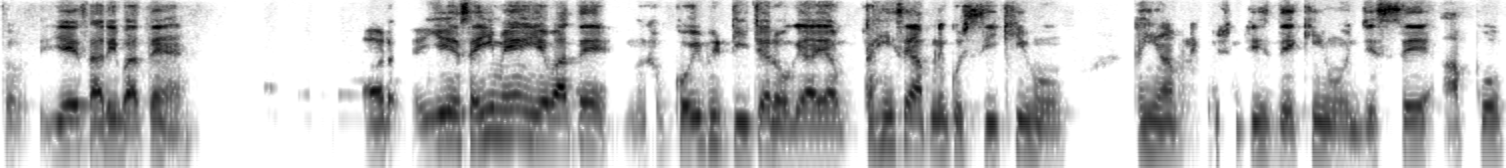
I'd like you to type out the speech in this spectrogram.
तो ये सारी बातें हैं। और ये सही में ये बातें मतलब कोई भी टीचर हो गया या कहीं से आपने कुछ सीखी हो कहीं आपने कुछ चीज़ देखी हो जिससे आपको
